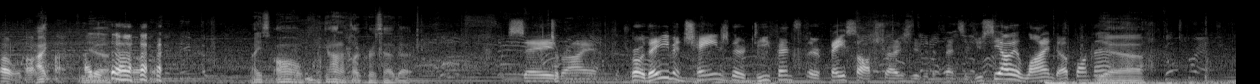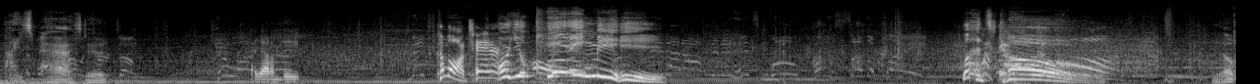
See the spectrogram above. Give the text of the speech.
Oh, I, I yeah. didn't- Nice. Oh my god, I thought Chris had that. save Ryan. Bro, they even changed their defense, their face-off strategy to defensive. You see how they lined up on that? Yeah. Nice pass, dude. I got him beat. Come on, Tanner. Are you oh. kidding me? Let's go! Yep.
